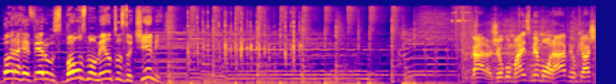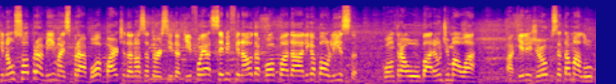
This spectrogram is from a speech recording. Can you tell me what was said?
Bora rever os bons momentos do time? Cara, jogo mais memorável, que eu acho que não só pra mim, mas pra boa parte da nossa torcida aqui, foi a semifinal da Copa da Liga Paulista contra o Barão de Mauá. Aquele jogo, você tá maluco.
